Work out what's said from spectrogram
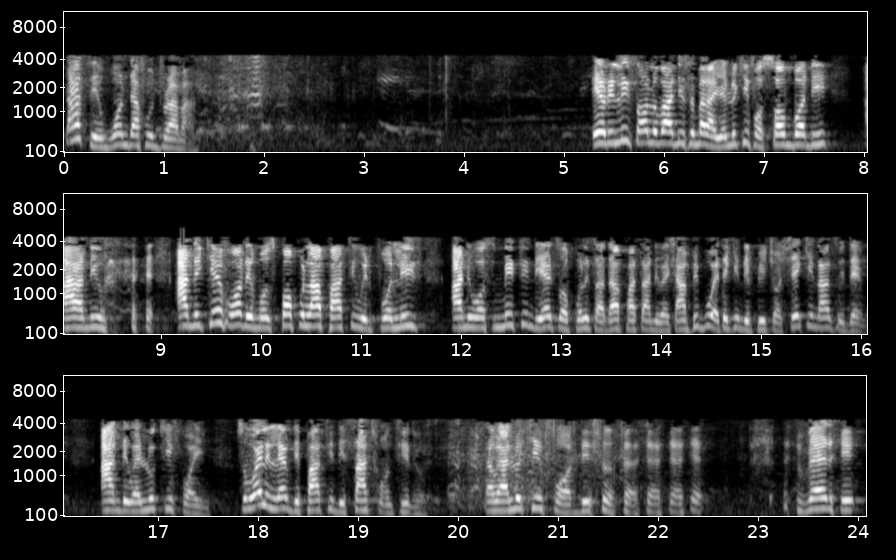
That's a wonderful drama. A release all over this that you're looking for somebody, and he, and he came for the most popular party with police, and he was meeting the heads of police at that party, and, were, and people were taking the picture, shaking hands with them, and they were looking for him. So when he left the party, the search continued. we are looking for this. very,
